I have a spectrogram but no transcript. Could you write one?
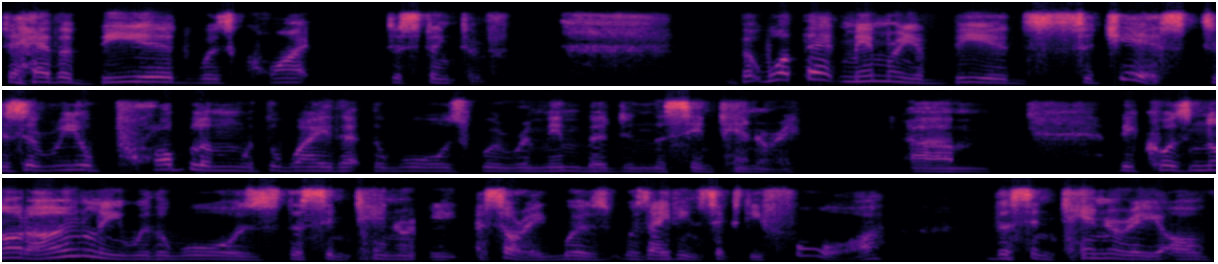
to have a beard was quite distinctive. But what that memory of beards suggests is a real problem with the way that the wars were remembered in the centenary. Um, because not only were the wars the centenary, uh, sorry, was, was 1864, the centenary of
